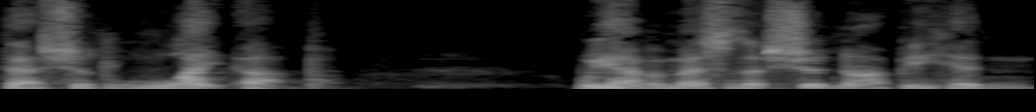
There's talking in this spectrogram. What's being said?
that should light up. We have a message that should not be hidden.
